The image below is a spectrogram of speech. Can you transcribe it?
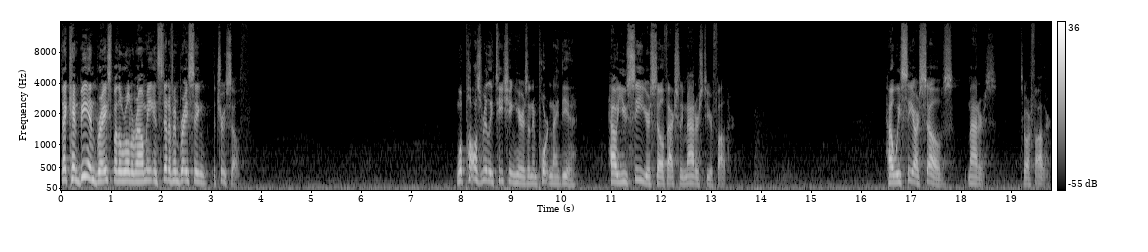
that can be embraced by the world around me instead of embracing the true self. What Paul's really teaching here is an important idea. How you see yourself actually matters to your Father. How we see ourselves matters to our Father.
